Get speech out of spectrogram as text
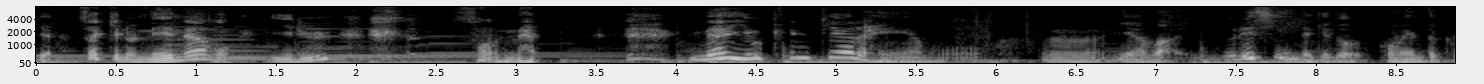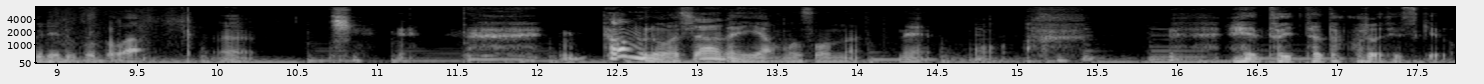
いや、さっきのネナもいる？そんな。内容関係あらへんやん、もう。ん、いや、まあ、嬉しいんだけど、コメントくれることは。うん。噛むのはしゃあないやん、もうそんな。ね、もう。え、といったところですけど。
